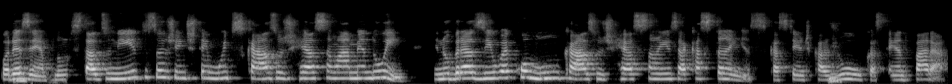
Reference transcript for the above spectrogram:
Por hum. exemplo, nos Estados Unidos, a gente tem muitos casos de reação a amendoim. E no Brasil é comum casos de reações a castanhas, castanha de caju, castanha do Pará.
